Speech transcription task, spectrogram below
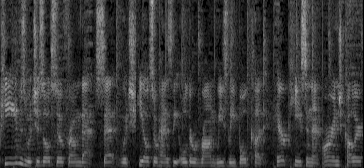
Peeves, which is also from that set, which he also has the older Ron Weasley bowl cut hair piece in that orange color,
